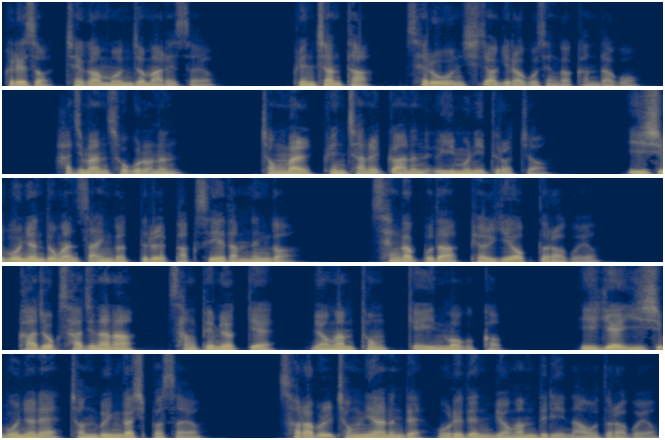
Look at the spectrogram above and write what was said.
그래서 제가 먼저 말했어요. 괜찮다. 새로운 시작이라고 생각한다고. 하지만 속으로는 정말 괜찮을까 하는 의문이 들었죠. 25년 동안 쌓인 것들을 박스에 담는 거. 생각보다 별게 없더라고요. 가족 사진 하나, 상패 몇 개, 명함통, 개인 머그컵. 이게 25년의 전부인가 싶었어요. 서랍을 정리하는데 오래된 명함들이 나오더라고요.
